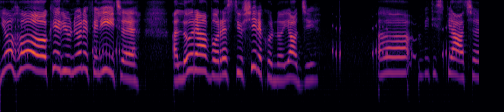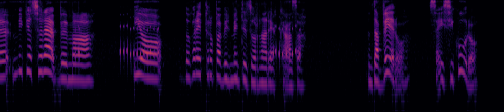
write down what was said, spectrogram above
Yo-ho, che riunione felice! Allora, vorresti uscire con noi oggi? Uh, mi dispiace, mi piacerebbe, ma io dovrei probabilmente tornare a casa. Davvero? Sei sicuro?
